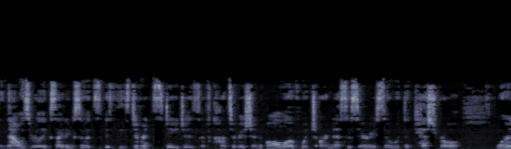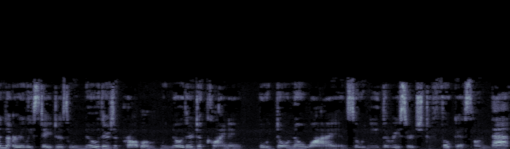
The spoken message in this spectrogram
and that was really exciting. So it's it's these different stages of conservation, all of which are necessary. So with the kestrel, we're in the early stages. We know there's a problem. We know they're declining but we don't know why, and so we need the research to focus on that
